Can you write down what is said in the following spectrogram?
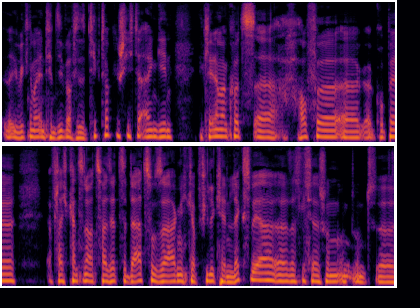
wirklich nochmal intensiv auf diese TikTok-Geschichte eingehen. Erklär mal kurz, äh, Haufe-Gruppe, äh, vielleicht kannst du noch zwei Sätze dazu sagen. Ich glaube, viele kennen Lexware, äh, das ist ja schon, und, und äh,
